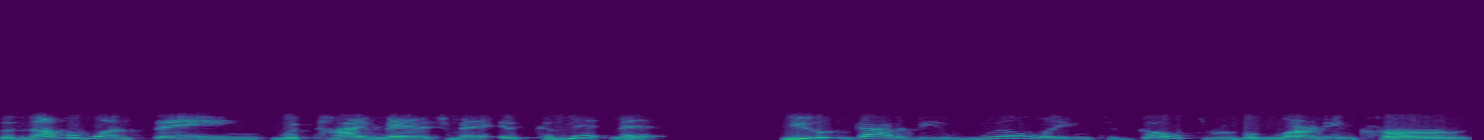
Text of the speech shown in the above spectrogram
The number one thing with time management is commitment. You've got to be willing to go through the learning curve,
